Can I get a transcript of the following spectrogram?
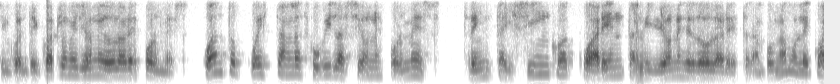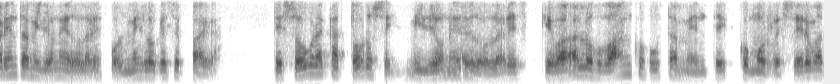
54 millones de dólares por mes. ¿Cuánto cuestan las jubilaciones por mes? 35 a 40 millones de dólares. Pongámosle 40 millones de dólares por mes lo que se paga te sobra 14 millones de dólares que va a los bancos justamente como reserva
